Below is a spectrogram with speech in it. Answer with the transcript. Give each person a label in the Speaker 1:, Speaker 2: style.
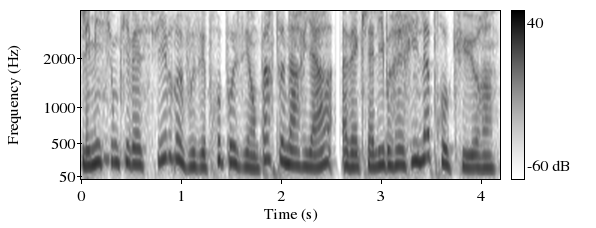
Speaker 1: L'émission qui va suivre vous est proposée en partenariat avec la librairie La Procure.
